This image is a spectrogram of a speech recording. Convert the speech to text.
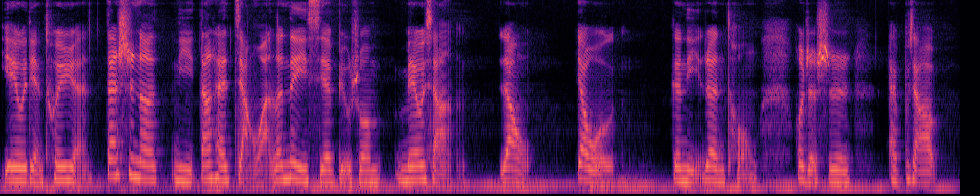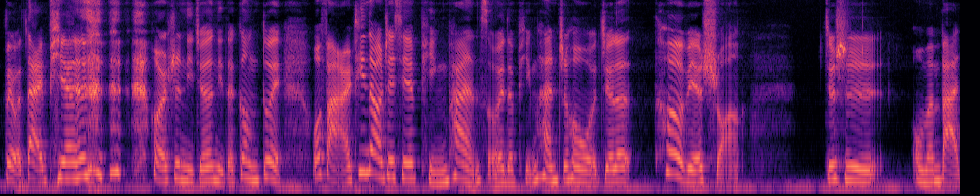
也有点推远。但是呢，你刚才讲完了那一些，比如说没有想让要我跟你认同，或者是哎不想要。被我带偏，或者是你觉得你的更对，我反而听到这些评判，所谓的评判之后，我觉得特别爽。就是我们把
